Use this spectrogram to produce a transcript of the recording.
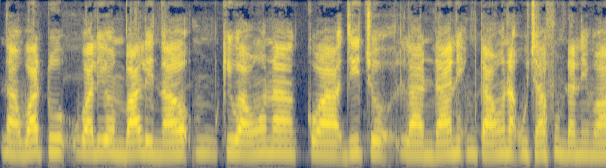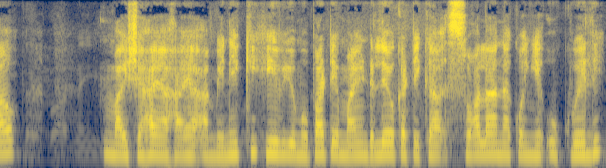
na watu walio mbali nao mkiwaona kwa jicho la ndani mtaona uchafu ndani wao maisha haya haya aminiki hivyo mupate maendeleo katika swala na kwenye ukweli.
